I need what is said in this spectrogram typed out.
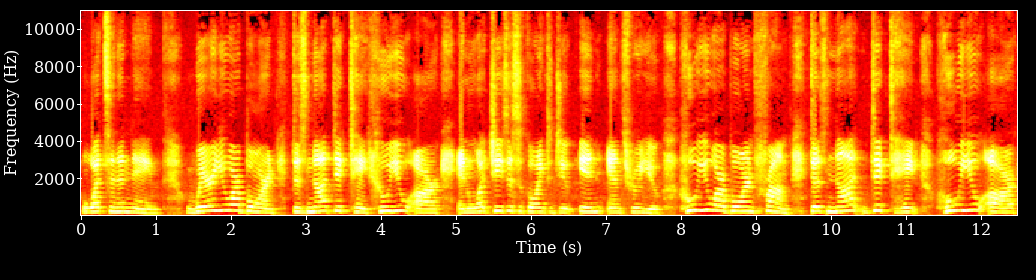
What's in a name? Where you are born does not dictate who you are and what Jesus is going to do in and through you. Who you are born from does not dictate who you are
